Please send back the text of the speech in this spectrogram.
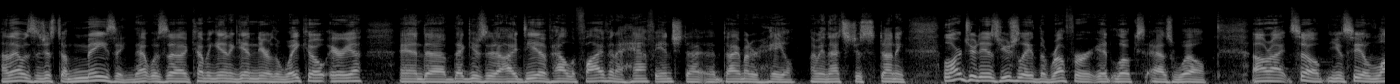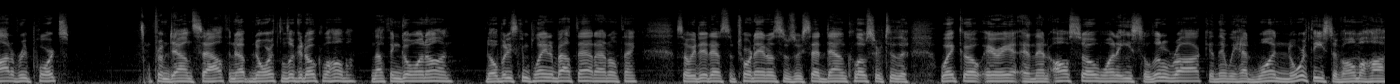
Uh, that was just amazing. That was uh, coming in again near the Waco area, and uh, that gives you an idea of how the five and a half inch di uh, diameter hail. I mean, that's just stunning. The larger it is, usually the rougher it looks as well. All right, so you can see a lot of reports from down south and up north. Look at Oklahoma, nothing going on. Nobody's complaining about that, I don't think. So we did have some tornadoes, as we said, down closer to the Waco area, and then also one east of Little Rock, and then we had one northeast of Omaha.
